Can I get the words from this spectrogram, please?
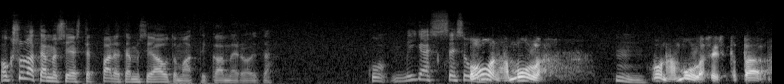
Onko sulla tämmöisiä sitten paljon tämmöisiä automaattikameroita? Ku, mikä se sun... Onhan mulla. Hmm. Onhan mulla siis tota,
